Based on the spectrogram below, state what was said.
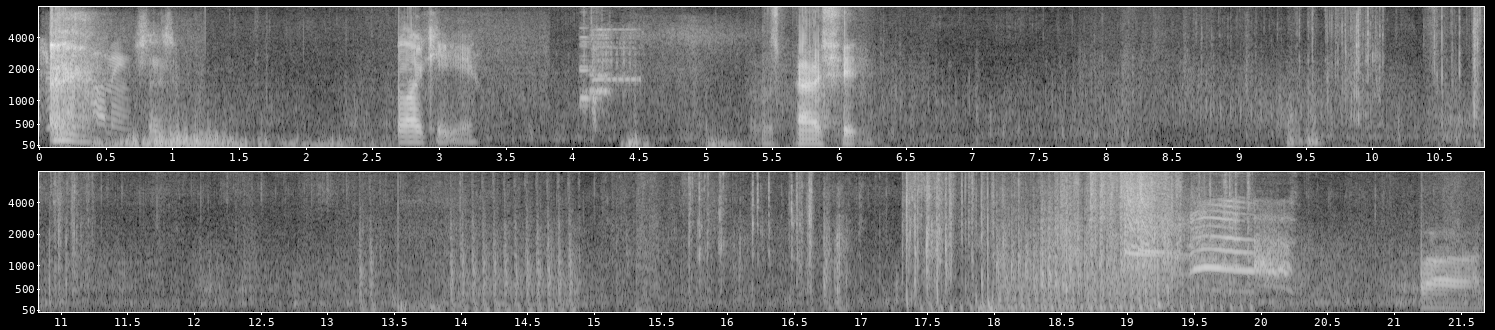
Soldier incoming. Says. Blokey you. It was parachute. Fuck.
